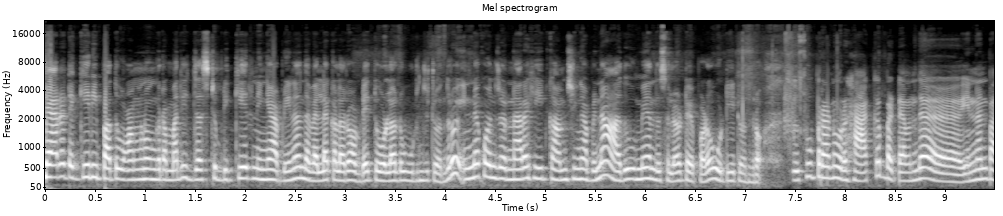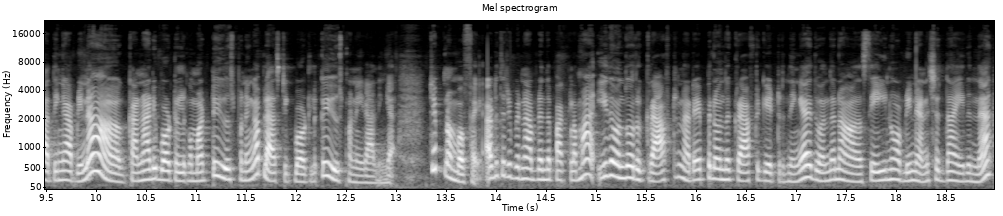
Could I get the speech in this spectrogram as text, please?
கேரட்டை கீரி பார்த்து வாங்கணுங்கிற மாதிரி ஜஸ்ட் இப்படி கீறினீங்க அப்படின்னா அந்த வெள்ளை கலரும் அப்படியே தோலால் உறிஞ்சிட்டு வந்துடும் இன்னும் கொஞ்சம் நேரம் ஹீட் காமிச்சிங்க அப்படின்னா அதுவுமே அந்த செலோ டேப்போட ஒட்டிட்டு வந்துடும் ஸோ சூப்பரான ஒரு ஹேக்கு பட் வந்து என்னென்னு பார்த்தீங்க அப்படின்னா கண்ணாடி பாட்டிலுக்கு மட்டும் யூஸ் பண்ணுங்கள் பிளாஸ்டிக் பாட்டிலுக்கு யூஸ் பண்ணிடாதீங்க. டிப் நம்பர் ஃபைவ் அடுத்த டிப் என்ன அப்படின்னு பார்க்கலாமா? இது வந்து ஒரு கிராஃப்ட் நிறைய பேர் வந்து கிராஃப்ட் கேட்டிருந்தீங்க. இது வந்து நான் செய்யணும் அப்படின்னு நினச்சிட்டு தான் இருந்தேன்.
